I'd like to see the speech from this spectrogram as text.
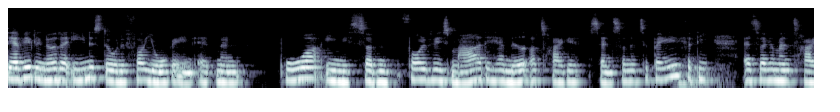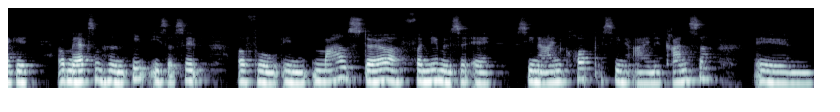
det er virkelig noget, der er enestående for yogaen, at man bruger egentlig sådan forholdsvis meget det her med at trække sanserne tilbage, ja. fordi at så kan man trække opmærksomheden ind i sig selv og få en meget større fornemmelse af sin egen krop, sine egne grænser. Øhm,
